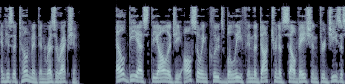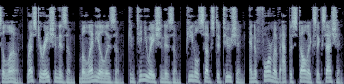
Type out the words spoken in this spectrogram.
and his atonement and resurrection. LDS theology also includes belief in the doctrine of salvation through Jesus alone, restorationism, millennialism, continuationism, penal substitution, and a form of apostolic succession.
